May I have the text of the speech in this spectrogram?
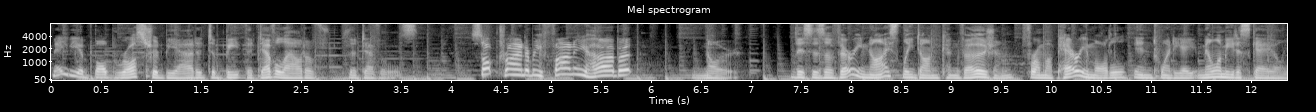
Maybe a Bob Ross should be added to beat the devil out of the devils. Stop trying to be funny, Herbert! No. This is a very nicely done conversion from a Perry model in 28mm scale.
